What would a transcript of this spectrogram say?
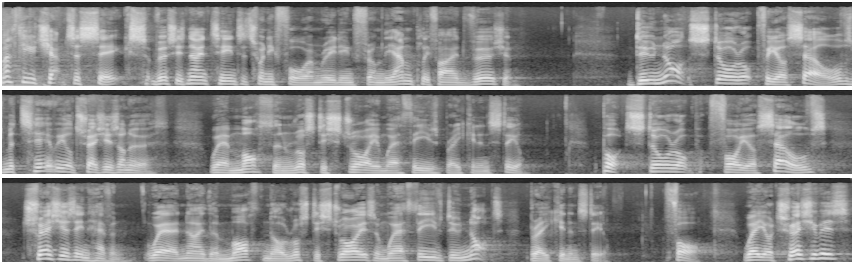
Matthew chapter 6, verses 19 to 24, I'm reading from the Amplified Version. Do not store up for yourselves material treasures on earth, where moth and rust destroy and where thieves break in and steal. But store up for yourselves treasures in heaven, where neither moth nor rust destroys and where thieves do not break in and steal. For where your treasure is,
